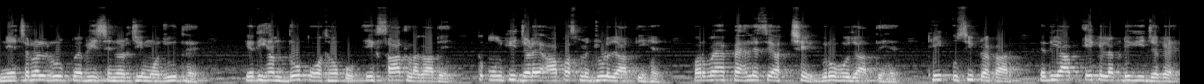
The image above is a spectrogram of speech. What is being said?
नेचुरल रूप में भी सिनर्जी मौजूद है। यदि हम दो पौधों को एक साथ लगा दें तो उनकी जड़ें आपस में जुड़ जाती हैं और वह पहले से अच्छे ग्रो हो जाते हैं। ठीक उसी प्रकार, यदि आप एक लकड़ी की जगह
